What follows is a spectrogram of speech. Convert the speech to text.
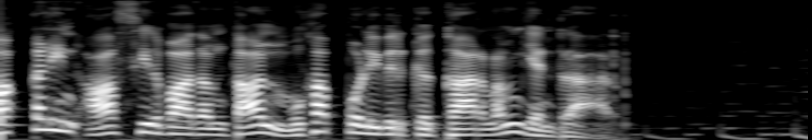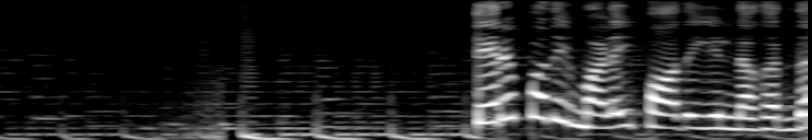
மக்களின் ஆசீர்வாதம் தான் முகப்பொழிவிற்கு காரணம் என்றார். திருப்பதி மலைப்பாதையில் நகர்ந்த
